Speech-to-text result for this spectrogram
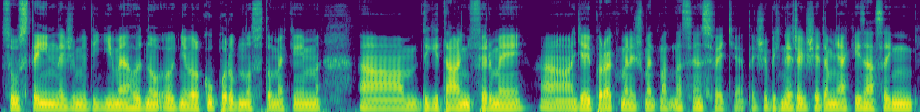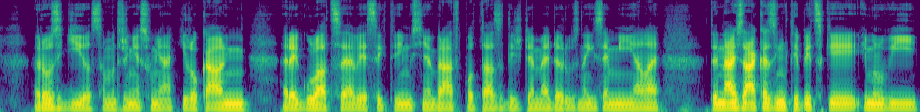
jsou stejné, takže my vidíme hodně, hodně velkou podobnost v tom, jakým um, digitální firmy uh, dělají product management na, na celém světě. Takže bych neřekl, že je tam nějaký zásadní rozdíl. Samozřejmě jsou nějaké lokální regulace, věci, které musíme brát v potaz, když jdeme do různých zemí, ale ten náš zákazník typicky i mluví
